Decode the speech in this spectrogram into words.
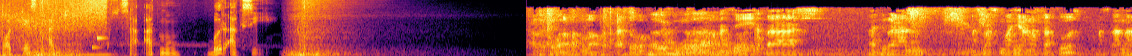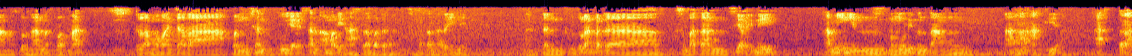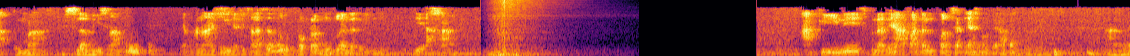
Podcast Agi, saatmu beraksi. Assalamualaikum warahmatullahi wabarakatuh. Waalaikumsalam. Terima kasih atas kehadiran mas-mas semuanya, Mas Bagus, Mas Rana, Mas Burhan, Mas Rohmat dalam wawancara penulisan buku Yayasan Amalia Astra pada kesempatan hari ini. Nah, dan kebetulan pada kesempatan siang ini kami ingin mengulik tentang uh, AGIA, Astra Gema Islami. Islam, yang mana itu menjadi salah satu program unggulan dari YAH. AGI ini sebenarnya apa dan konsepnya seperti apa?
